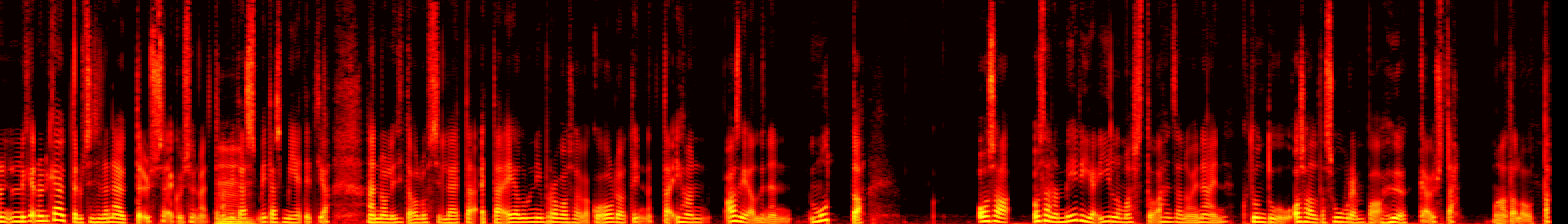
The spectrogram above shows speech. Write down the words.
ne oli käyttänyt sitä näyttelyssä ja kysynyt, että no, mm. mitäs, mitäs mietit. Ja hän oli sitten ollut silleen, että, että ei ollut niin provosoiva kuin odotin, että ihan asiallinen, mutta osa, osana media-ilmastoa, hän sanoi näin, tuntuu osalta suurempaa hyökkäystä maataloutta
